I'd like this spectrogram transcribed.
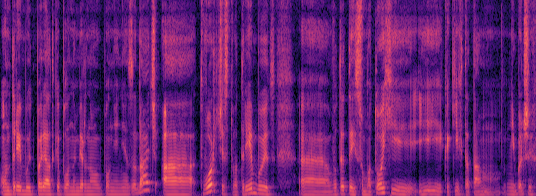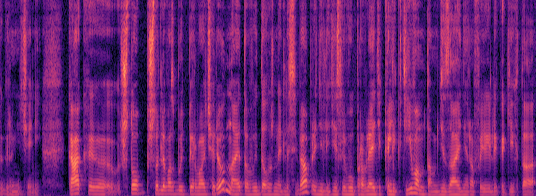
он требует порядка планомерного выполнения задач, а творчество требует э, вот этой суматохи и каких-то там небольших ограничений. Как, э, что, что для вас будет первоочередно, это вы должны для себя определить. Если вы управляете коллективом там дизайнеров или каких-то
